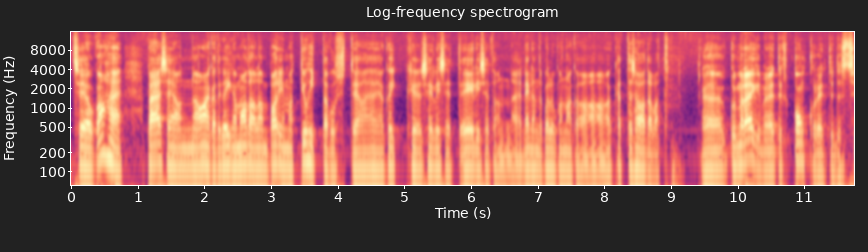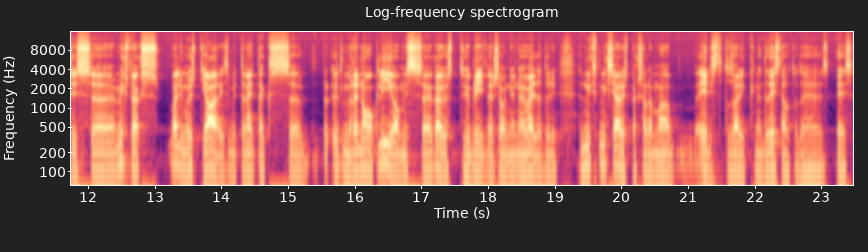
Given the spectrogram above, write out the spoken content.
CO2 pääse on aegade kõige madalam, parimat juhitavust ja, ja kõik sellised eelised on neljanda põlvkonnaga kättesaadavad kui me räägime näiteks konkurentidest, siis äh, miks peaks valima just Yaris, mitte näiteks äh, ütleme Renault Clio, mis ka just hübriidversioonina välja tuli. et miks, miks Yaris peaks olema eelistatud valik nende teiste autode ees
